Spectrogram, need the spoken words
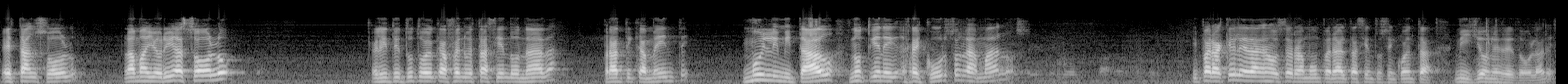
están solos, la mayoría solo, el Instituto del Café no está haciendo nada, prácticamente, muy limitado, no tiene recursos en las manos. ¿Y para qué le dan a José Ramón Peralta 150 millones de dólares?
